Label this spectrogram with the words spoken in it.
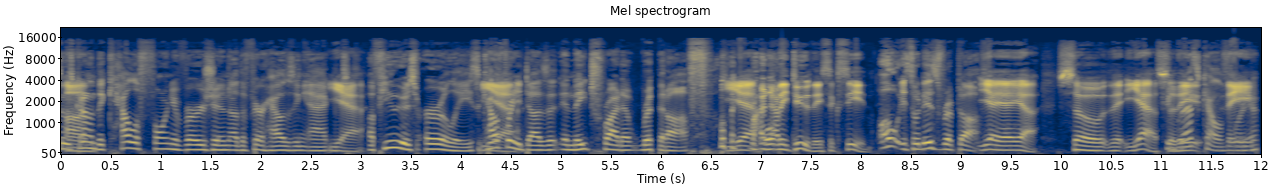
So it's kind Um, of the California version of the Fair Housing Act. Yeah. A few years early. So California Yeah. does it and they try to rip it off. Like, yeah, right well, after- they do. They succeed. Oh, so it is ripped off. Yeah, yeah, yeah. So the, yeah, so Congrats, they California.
